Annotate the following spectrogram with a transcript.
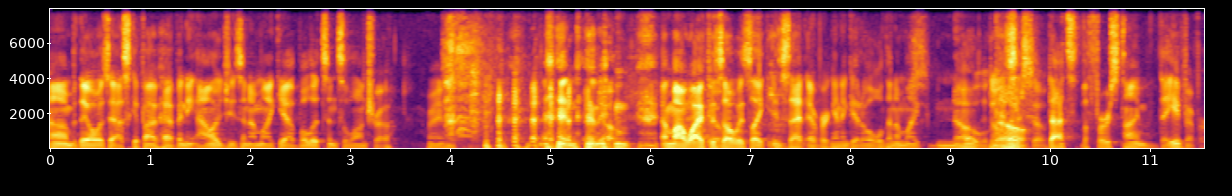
Um, but they always ask if I have any allergies, and I'm like, yeah, bullets and cilantro. Right. and, and my wife is always like, is that ever going to get old? And I'm like, no. don't that's- so. That's the first time they've ever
